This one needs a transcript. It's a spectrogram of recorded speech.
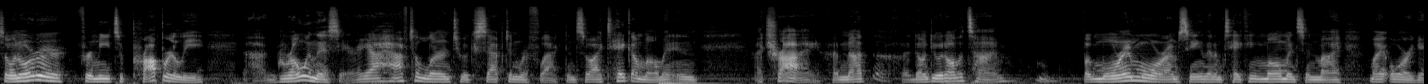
So, in order for me to properly uh, grow in this area, I have to learn to accept and reflect. And so, I take a moment and I try. I'm not. I don't do it all the time, but more and more, I'm seeing that I'm taking moments in my my orge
